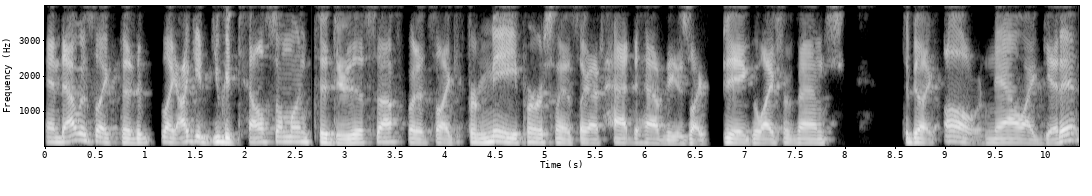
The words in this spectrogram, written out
And that was like the, the like I could you could tell someone to do this stuff, but it's like for me personally, it's like I've had to have these like big life events to be like, oh, now I get it.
